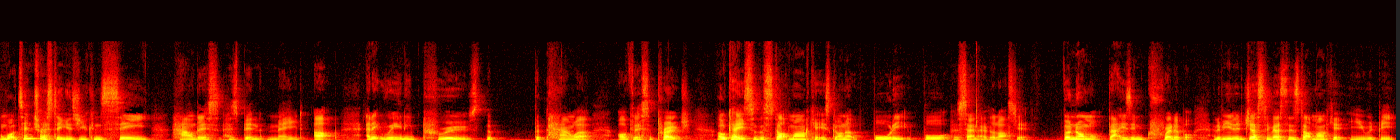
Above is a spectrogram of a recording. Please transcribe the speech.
And what's interesting is you can see how this has been made up. And it really proves the, the power of this approach. Okay, so the stock market has gone up 44% over the last year. Phenomenal. That is incredible. And if you had just invested in the stock market, you would be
